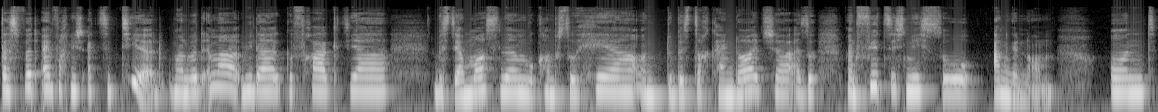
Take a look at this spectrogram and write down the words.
das wird einfach nicht akzeptiert. Man wird immer wieder gefragt, ja, du bist ja Moslem, wo kommst du her und du bist doch kein Deutscher. Also man fühlt sich nicht so angenommen. Und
